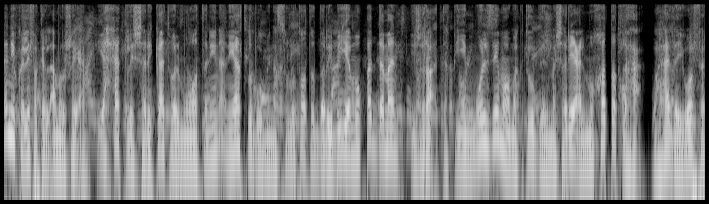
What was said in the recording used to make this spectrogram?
لن يكلفك الأمر شيئا. يحق للشركات والمواطنين أن يطلبوا من السلطات الضريبية مقدما إجراء تقييم ملزم ومكتوب للمشاريع المخطط لها. وهذا يوفر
